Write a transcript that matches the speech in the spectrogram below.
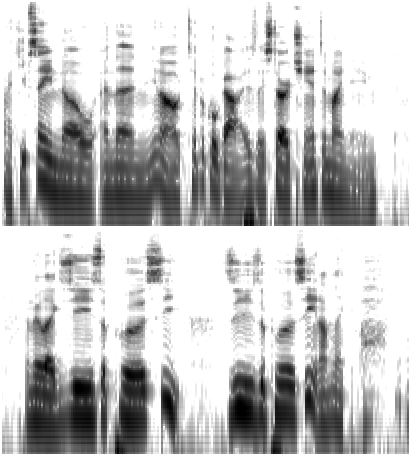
I keep saying no. And then you know, typical guys, they start chanting my name, and they're like, Z's a pussy. Z's a pussy, and I'm like, oh man,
